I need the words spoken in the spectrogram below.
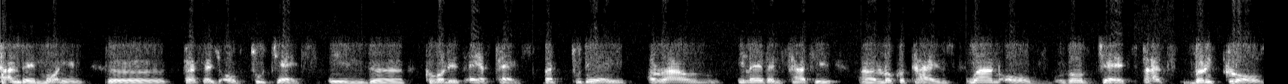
Sunday morning the passage of two jets in the Congolese airspace. But today, around 11.30 uh, local times, one of those jets passed very close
